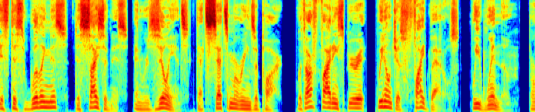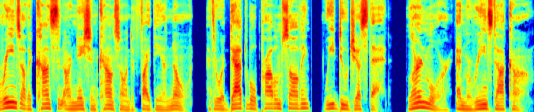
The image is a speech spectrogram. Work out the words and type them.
It's this willingness, decisiveness, and resilience that sets Marines apart. With our fighting spirit, we don't just fight battles, we win them. Marines are the constant our nation counts on to fight the unknown. And through adaptable problem solving, we do just that. Learn more at marines.com.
